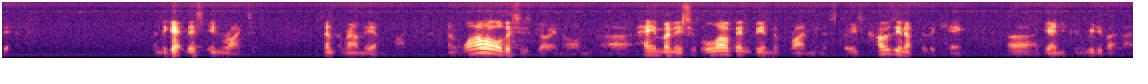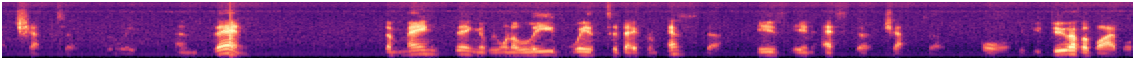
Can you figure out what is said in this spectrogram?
death. And they get this in writing, sent around the empire. And while all this is going on, uh, Haman is just loving being the prime minister. He's cozying up to the king. Uh, again, you can read about that in chapter 3. And then, the main thing that we want to leave with today from Esther is in Esther chapter 4. If you do have a Bible,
